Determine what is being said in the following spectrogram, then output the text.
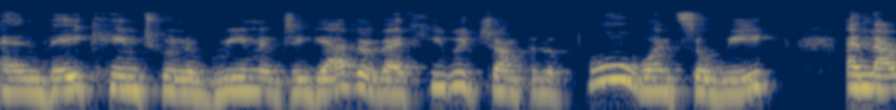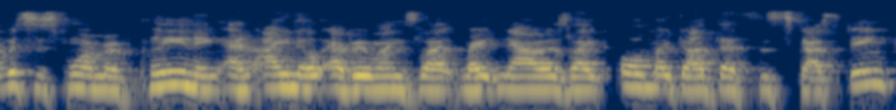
And they came to an agreement together that he would jump in the pool once a week. And that was his form of cleaning. And I know everyone's like, right now is like, oh my God, that's disgusting.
